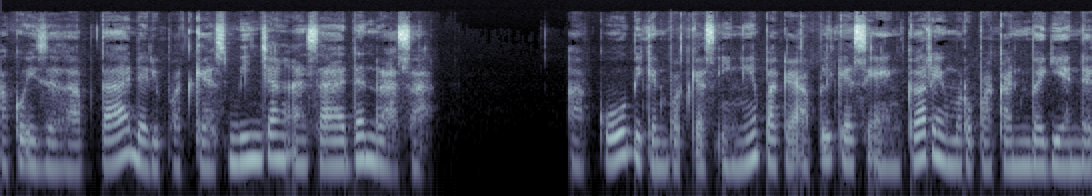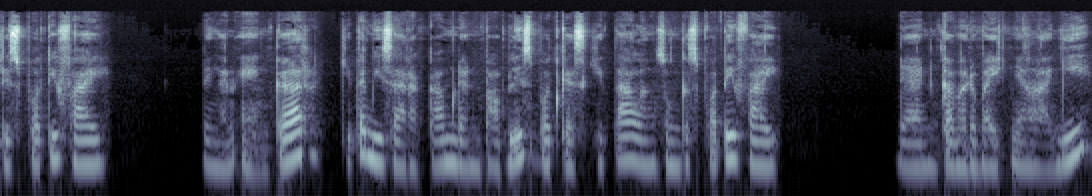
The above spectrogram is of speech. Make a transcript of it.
aku Iza Sapta dari podcast Bincang Asa dan Rasa. Aku bikin podcast ini pakai aplikasi Anchor yang merupakan bagian dari Spotify. Dengan Anchor, kita bisa rekam dan publish podcast kita langsung ke Spotify. Dan kabar baiknya lagi,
